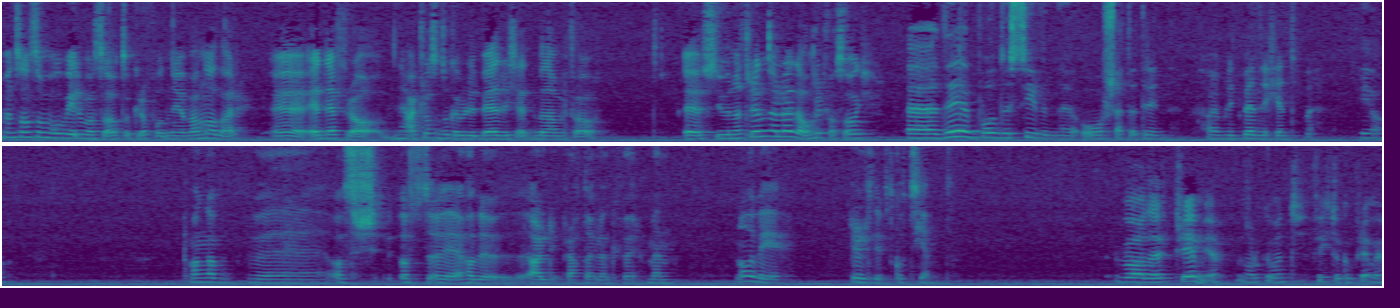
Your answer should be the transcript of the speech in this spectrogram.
Men sånn som hun Vilma sa, at dere har fått nye venner der. Eh, er det fra denne klassen dere blitt bedre kjent med dem fra eh, syvende trinn, eller er det andre klasse òg? Eh, Det er både syvende og sjette trinn har jeg blitt bedre kjent med. Ja. Mange av eh, oss, oss eh, hadde aldri prata i lag før, men nå er vi relativt godt kjent. Var det premie når dere vant? Fikk dere premie?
